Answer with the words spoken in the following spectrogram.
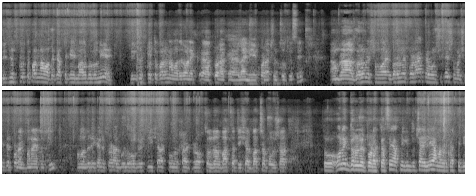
বিজনেস করতে পারেন। আমাদের কাছ থেকে এই মালগুলো নিয়ে বিজনেস করতে পারেন। আমাদের অনেক প্রোডাক্ট লাইনে প্রোডাকশন চলতেছে। আমরা গরমের সময়, গরমের প্রোডাক্ট এবং শীতের সময় শীতের প্রোডাক্ট বানায় থাকি। আমাদের এখানে প্রোডাক্টগুলো হবে T shirt polo shirt drop shoulder বাচ্চা টি শার্ট বাচ্চা পোলো শার্ট তো অনেক ধরনের প্রোডাক্ট আছে। আপনি কিন্তু চাইলে আমাদের কাছ থেকে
